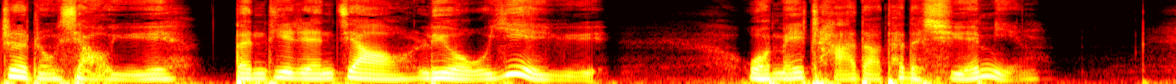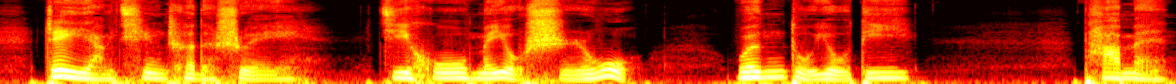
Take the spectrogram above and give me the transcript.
这种小鱼，本地人叫柳叶鱼。”我没查到它的学名。这样清澈的水几乎没有食物，温度又低，它们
